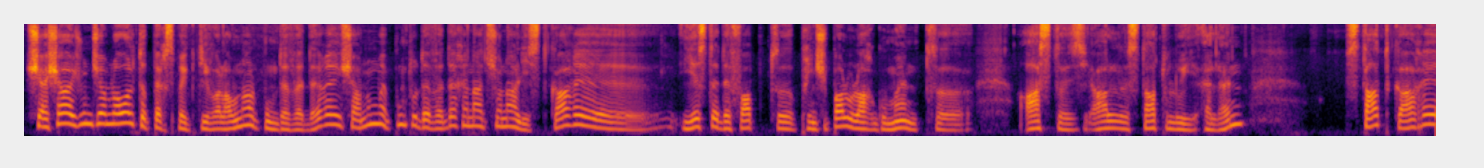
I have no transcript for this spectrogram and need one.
Și așa ajungem la o altă perspectivă, la un alt punct de vedere, și anume punctul de vedere naționalist, care este de fapt principalul argument uh, astăzi al statului elen, stat care,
